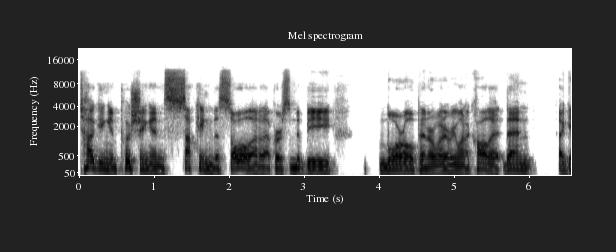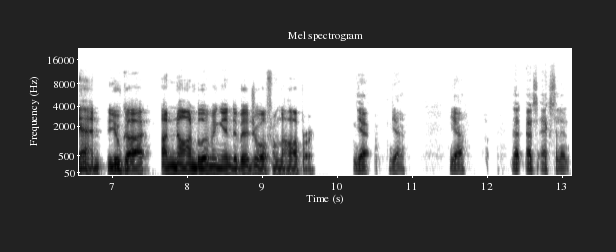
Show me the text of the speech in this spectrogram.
tugging and pushing and sucking the soul out of that person to be more open or whatever you want to call it, then again, you've got a non-blooming individual from the hopper. Yeah, yeah, yeah. That, that's excellent.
